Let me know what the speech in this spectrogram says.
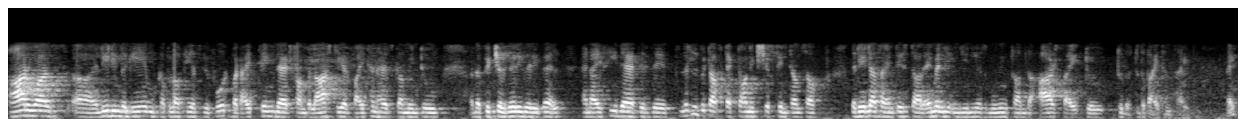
R was leading the game a couple of years before, but I think that from the last year, Python has come into the picture very, very well. And I see that there's a little bit of tectonic shift in terms of the data scientists or ML engineers moving from the R side to, to the to the Python side. Right.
